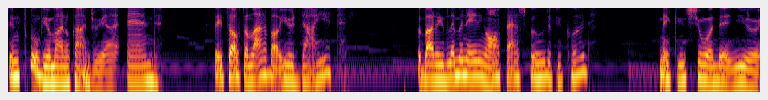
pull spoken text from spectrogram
improve your mitochondria, and they talked a lot about your diet about eliminating all fast food if you could, making sure that you're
